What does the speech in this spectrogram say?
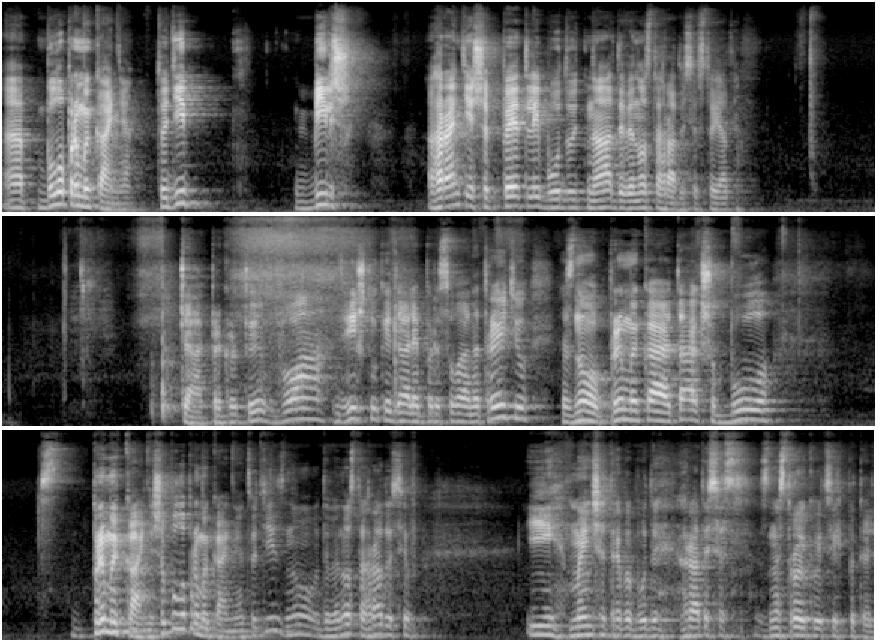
е, було примикання. Тоді більш гарантії, що петлі будуть на 90 градусів стояти. Так, прикрутив два, дві штуки, далі пересуваю на третю. Знову примикаю так, щоб було примикання, щоб було примикання. Тоді знову 90 градусів і менше треба буде гратися з, настройкою цих петель.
